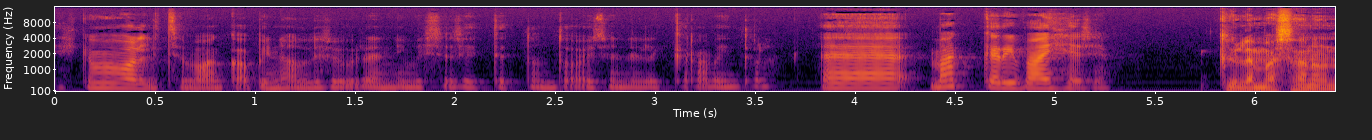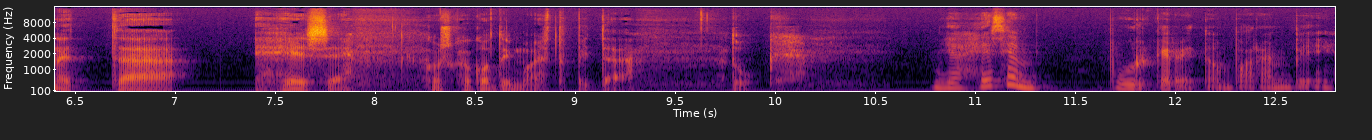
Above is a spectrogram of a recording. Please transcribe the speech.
Ehkä mä valitsen vaan kapinallisuuden nimissä sitten ton toisen, eli ravintola. Ää, mäkkäri vai hese? Kyllä mä sanon, että Hese, koska kotimaista pitää tukea. Ja hesen burgerit on parempia.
